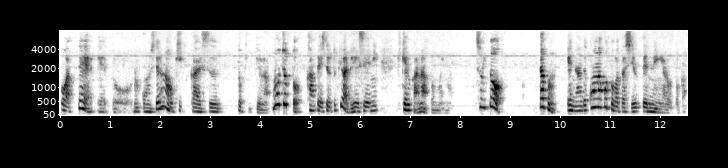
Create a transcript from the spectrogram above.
終わって、えっ、ー、と、録音してるのを聞き返す時っていうのは、もうちょっと鑑定してる時は冷静に聞けるかなと思います。それと、多分、え、なんでこんなこと私言ってんねんやろとか、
